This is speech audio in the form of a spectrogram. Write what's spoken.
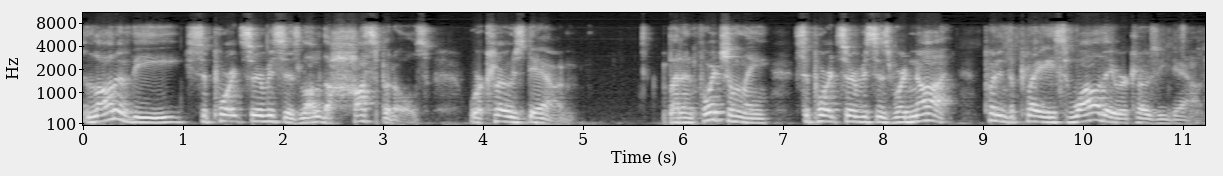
a lot of the support services, a lot of the hospitals were closed down. But unfortunately, support services were not put into place while they were closing down.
